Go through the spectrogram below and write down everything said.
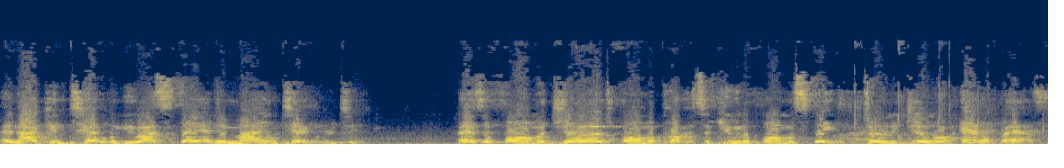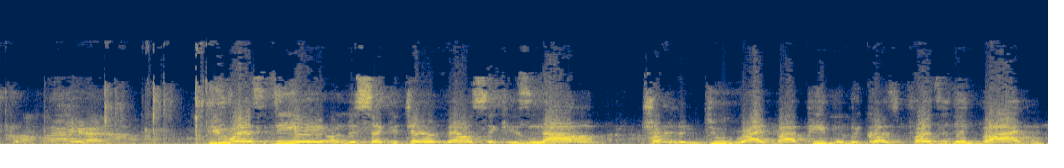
And I can tell you, I stand in my integrity as a former judge, former prosecutor, former state attorney general, and a pastor. USDA under Secretary Vilsack is now trying to do right by people because President Biden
